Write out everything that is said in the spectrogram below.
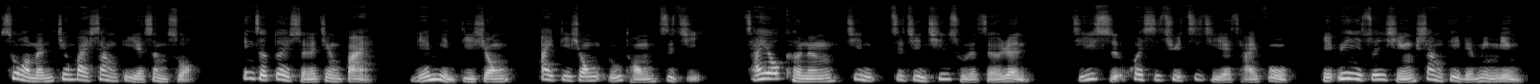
是我们敬拜上帝的圣所。因着对神的敬拜，怜悯弟兄，爱弟兄如同自己，才有可能尽至近亲属的责任。即使会失去自己的财富，也愿意遵行上帝的命令。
